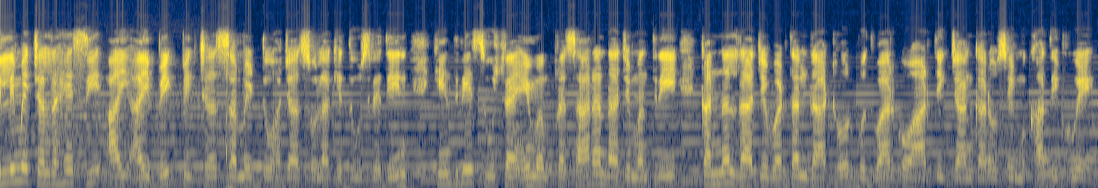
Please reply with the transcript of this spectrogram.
दिल्ली में चल रहे C I I big picture summit 2016 के दूसरे दिन केंद्रीय सूचना एवं प्रसारण राज्य मंत्री कर्नल राज्यवर्धन राठौर बुधवार को आर्थिक जानकारों से मुखातिब हुए।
